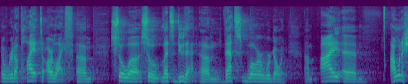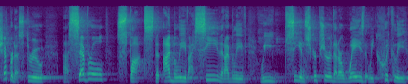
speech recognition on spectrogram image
and we're going to apply it to our life. Um, so, uh, so let's do that. Um, that's where we're going. Um, I, um, I want to shepherd us through uh, several spots that I believe I see, that I believe we see in Scripture, that are ways that we quickly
